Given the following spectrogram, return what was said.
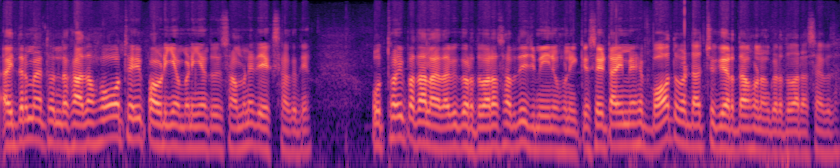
ਇੱਧਰ ਮੈਂ ਤੁਹਾਨੂੰ ਦਿਖਾਦਾ ਹੋ ਉੱਥੇ ਵੀ ਪੌੜੀਆਂ ਬਣੀਆਂ ਤੁਸੀਂ ਸਾਹਮਣੇ ਦੇਖ ਸਕਦੇ ਹੋ ਉੱਥੋਂ ਹੀ ਪਤਾ ਲੱਗਦਾ ਵੀ ਗੁਰਦੁਆਰਾ ਸਾਹਿਬ ਦੀ ਜ਼ਮੀਨ ਹੋਣੀ ਕਿਸੇ ਟਾਈਮ ਇਹ ਬਹੁਤ ਵੱਡਾ ਚਗਿਰਦਾ ਹੋਣਾ ਗੁਰਦੁਆਰਾ ਸਾਹਿਬ ਦਾ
